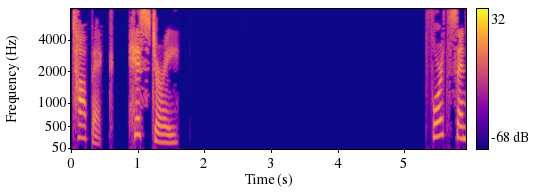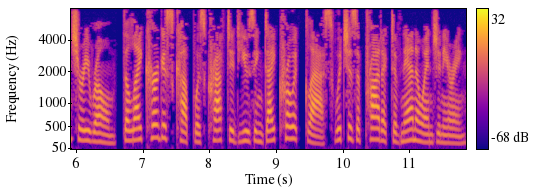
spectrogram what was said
Topic. History 4th century Rome, the Lycurgus cup was crafted using dichroic glass which is a product of nanoengineering.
